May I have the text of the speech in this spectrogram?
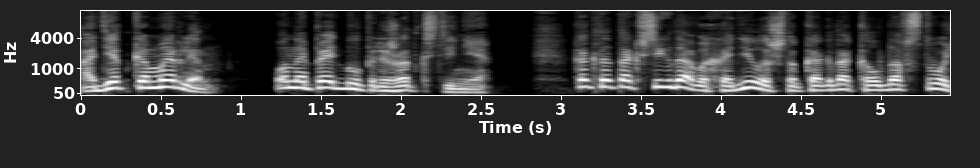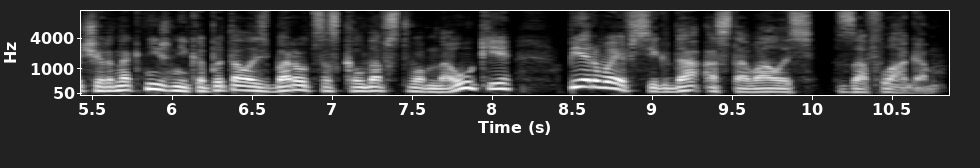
А детка Мерлин, он опять был прижат к стене. Как-то так всегда выходило, что когда колдовство чернокнижника пыталось бороться с колдовством науки, первое всегда оставалось за флагом.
